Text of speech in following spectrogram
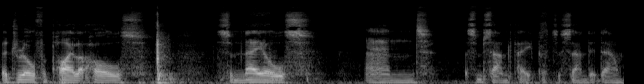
a drill for pilot holes, some nails, and some sandpaper to sand it down.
